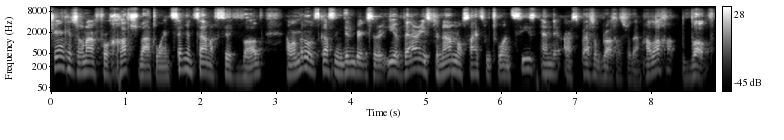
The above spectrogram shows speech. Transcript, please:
Sharing Kitzchonach for Chav Shvat, we're in Siman Samach Vav, and we're middle of discussing Din Berg Saraiya, various phenomenal sites which one sees, and there are special brachas for them. Halacha Vav.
